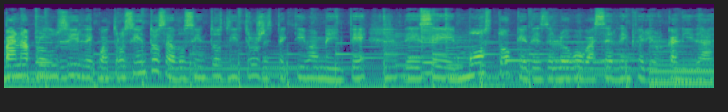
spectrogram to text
van a producir de 400 a 200 litros respectivamente de ese mosto que desde luego va a ser de inferior calidad.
